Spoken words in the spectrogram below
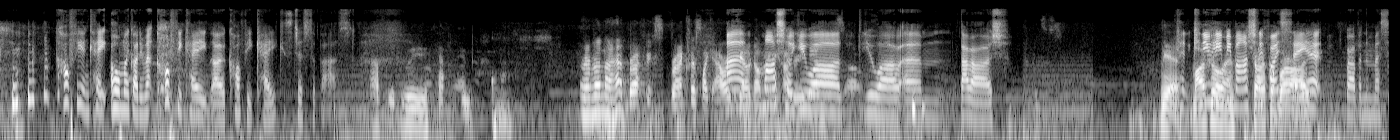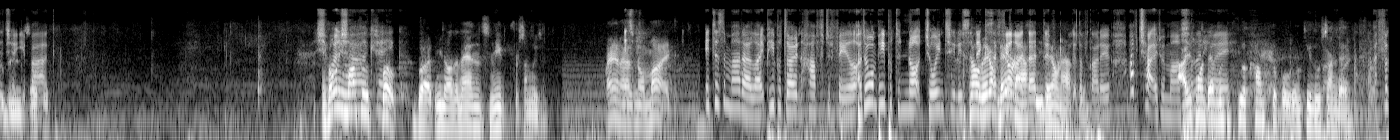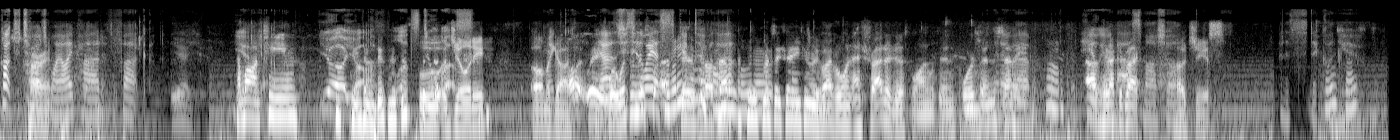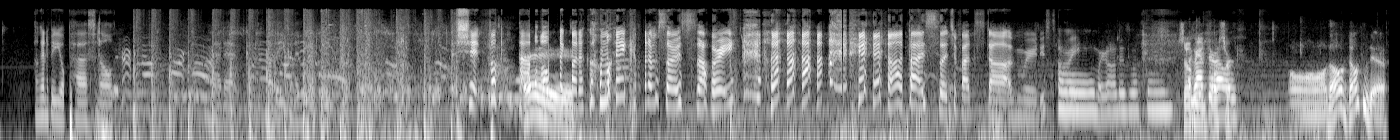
coffee and cake. Oh my god, he meant coffee cake though. Coffee cake is just the best. Happy three, happy two. Urban, I had breakfast breakfast like hours ago. Um, Don't Marshall, you again, are so- you are um barrage. Yeah, Can, can you hear me, Marshall, if I Sharka say it rather than message Urban it you back? If only share Marshall cake. spoke, but you know the man's mute for some reason. Man has no mic. It doesn't matter. Like people don't have to feel. I don't want people to not join TLOU No, Sunday they because don't- I they feel like that they they've, don't have they've got to. I've chatted with Marshall I just want anyway. everyone to feel comfortable in TLOU Sunday. I forgot to charge Alright. my iPad. Fuck. Come Yeah, on, yeah. team. Yeah, yeah. Let's do Ooh, this. agility. Oh my My god. Oh wait, Yeah, we're did within see the way I class, skipped there's over that? two first aid training two reviver one and strategist one within force and I'm semi. gonna Oh, uh, Uh, heal your back ass, back. Marshall. Oh jeez. I'm gonna stick go on you. I'm gonna be your personal medic. Not that you're gonna need me. Shit, fuck that. Oh my god, oh my god, I'm so sorry. oh, that is such a bad start, I'm really sorry. Oh my god, there's weapon. I Sophie got your Enforcer. hours. Oh, don't do that.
